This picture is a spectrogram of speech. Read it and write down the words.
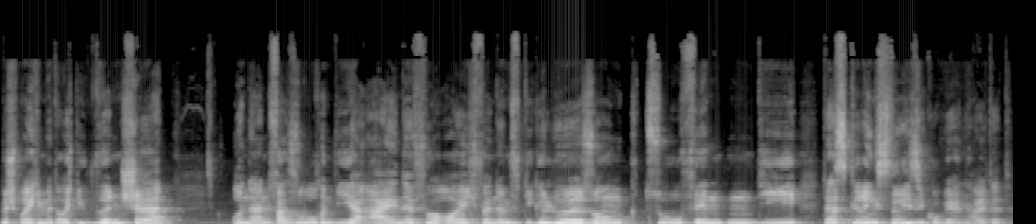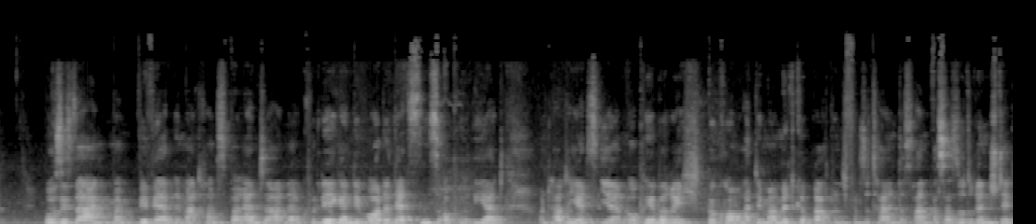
besprechen mit euch die Wünsche und dann versuchen wir eine für euch vernünftige Lösung zu finden, die das geringste Risiko beinhaltet. Wo Sie sagen, wir werden immer transparenter. Eine Kollegin, die wurde letztens operiert und hatte jetzt ihren OP-Bericht bekommen, hat den mal mitgebracht und ich fand es total interessant, was da so drin steht.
